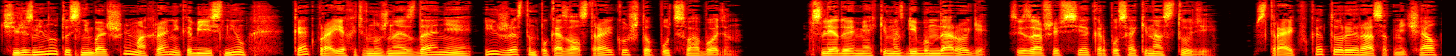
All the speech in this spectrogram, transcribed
Через минуту с небольшим охранник объяснил, как проехать в нужное здание, и жестом показал Страйку, что путь свободен. Следуя мягким изгибам дороги, связавшей все корпуса киностудии, Страйк в который раз отмечал,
